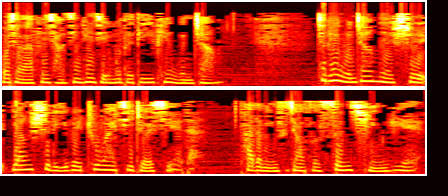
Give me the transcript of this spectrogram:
我想来分享今天节目的第一篇文章。这篇文章呢是央视的一位驻外记者写的，他的名字叫做孙晴月。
